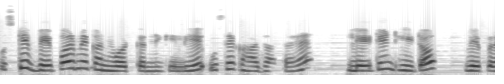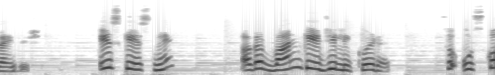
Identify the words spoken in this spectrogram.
उसके वेपर में कन्वर्ट करने के लिए उसे कहा जाता है लेटेंट हीट ऑफ़ वेपराइजेशन इस केस में अगर वन के लिक्विड है तो उसको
